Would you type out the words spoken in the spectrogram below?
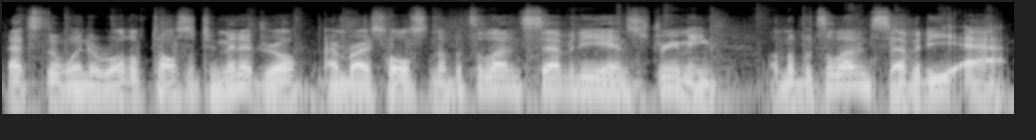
That's the window world of Tulsa 2 Minute Drill. I'm Bryce Holston, the Blitz 1170 and streaming on the Blitz 1170 app.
